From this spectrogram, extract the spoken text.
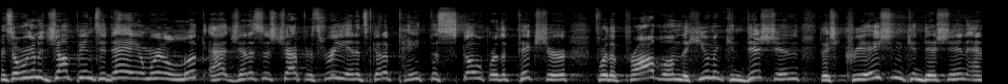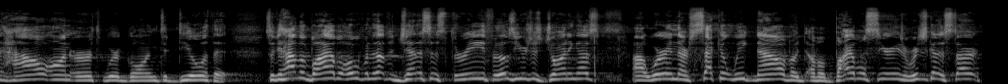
And so we're going to jump in today and we're going to look at Genesis chapter 3, and it's going to paint the scope or the picture for the problem, the human condition, the creation condition, and how on earth we're going to deal with it. So if you have a Bible, open it up to Genesis 3. For those of you who are just joining us, uh, we're in our second week now of a, of a Bible series, and we're just going to start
